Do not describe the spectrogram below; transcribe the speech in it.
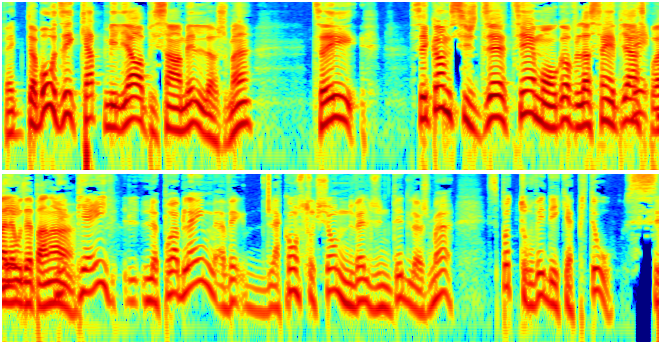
Fait que t'as beau dire 4 milliards puis 100 000 logements, tu sais, c'est comme si je disais, tiens, mon gars, voilà 5 piastres pour aller au dépanneur. Pierre-Yves, le problème avec la construction de nouvelles unités de logement, c'est pas de trouver des capitaux, c'est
